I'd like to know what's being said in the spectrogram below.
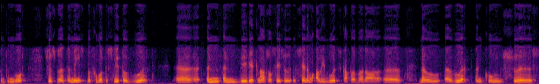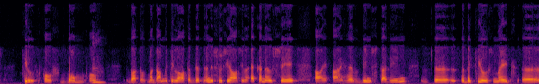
gedoen word soos wat 'n mens byvoorbeeld 'n sleutelwoord uh in in die rekenaar sal sê so sê net al die boodskappe wat daar uh nou 'n woord inkom soos kill of bom of mm. wat ook maar dan moet jy later dit in 'n assosiasie maar ek kan nou sê i i have been studying the the kills made uh,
